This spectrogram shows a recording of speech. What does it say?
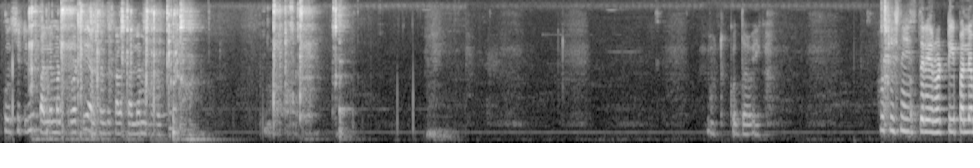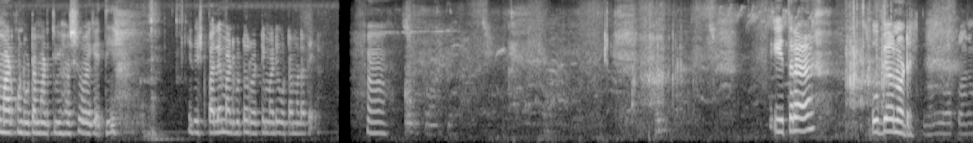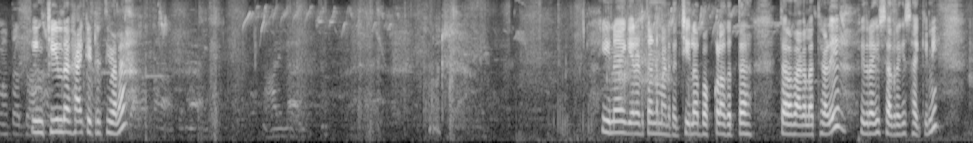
ಕುದಿಸಿಟ್ಟಿನಿ, ಪಲ್ಯ ಮಾಡಿ ರೊಟ್ಟಿ ಅಲ್ಸಂದ ಕಾಳು ಪಲ್ಯ ಮಾಡಿ ನೋಡ್ರಿ, ಕುದ್ದಾವ ಈಗ. ಓಕೆ ಸ್ನೇಹಿತರೆ, ರೊಟ್ಟಿ ಪಲ್ಯ ಮಾಡ್ಕೊಂಡು ಊಟ ಮಾಡ್ತೀವಿ ಹಸು ಆಗೈತಿ ಇದಿಷ್ಟು ಪಲ್ಯ ಮಾಡಿಬಿಟ್ಟು ರೊಟ್ಟಿ ಮಾಡಿ ಊಟ ಮಾಡೋದೆ? ಹ್ಞೂ ಈ ಥರ ಉಬ್ಬ್ಯಾವ ನೋಡ್ರಿ. ಹಿಂಗೆ ಚೀಲ್ದಾಗ ಹಾಕಿಟ್ಟಿರ್ತೀವಲ್ಲ? ಇನ್ನಾಗ ಎರಡು ತಂಡು ಮಾಡಿದೆ. ಚೀಲ ಬೊಕ್ಕಳಾಗುತ್ತೆ, ತರೋದಾಗಲ್ಲ ಅಂತ ಹೇಳಿ ಇದ್ರಾಗಿಸ್ ಅದ್ರಾಗಿಸ್ ಹಾಕಿನಿ.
